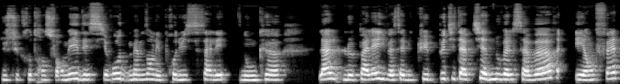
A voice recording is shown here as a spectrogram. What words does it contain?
du sucre transformé, des sirops, même dans les produits salés. Donc euh, là, le palais, il va s'habituer petit à petit à de nouvelles saveurs. Et en fait,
